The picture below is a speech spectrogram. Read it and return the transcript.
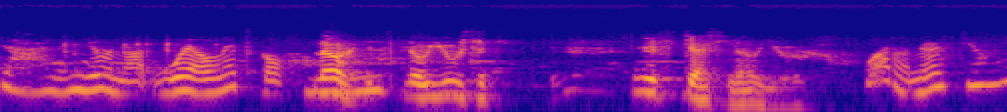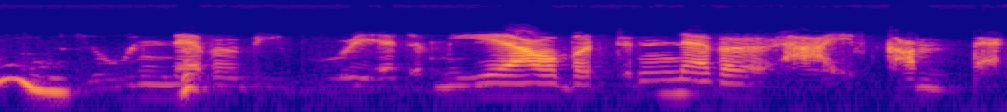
Darling, you're not well. Let's go home. No, it's no use. It, it's just no use. What on earth do you mean? You'll never be rid of me, Albert. Never. I've come back to stay this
